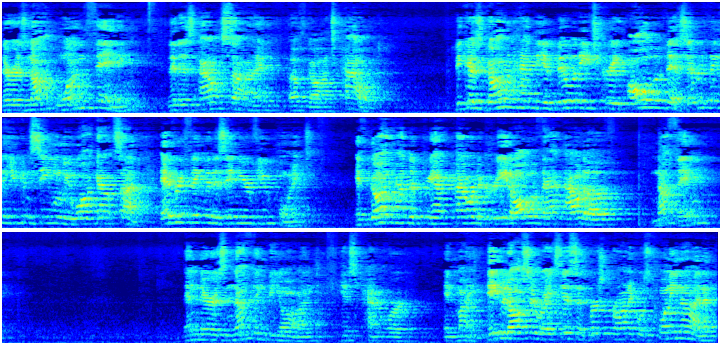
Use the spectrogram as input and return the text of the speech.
There is not one thing that is outside of God's power. Because God had the ability to create all of this, everything that you can see when we walk outside, everything that is in your viewpoint. If God had the power to create all of that out of nothing, then there is nothing beyond his power and might. David also writes this in 1 Chronicles 29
